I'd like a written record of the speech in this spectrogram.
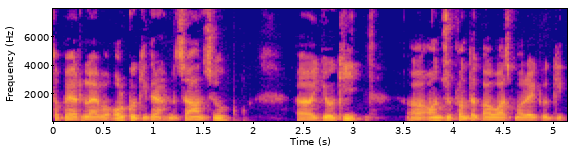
तपाईँहरूलाई अब अर्को गीत राख्न चाहन्छु। यो गीत अन्जु पन्तको आवाजमा रहेको गीत।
